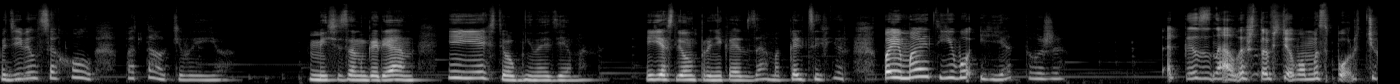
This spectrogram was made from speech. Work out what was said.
Удивился Холл, подталкивая ее. Миссис Ангариан и есть огненный демон. Если он проникает в замок, Кальцифер поймает его, и я тоже. Так и знала, что все вам испорчу.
